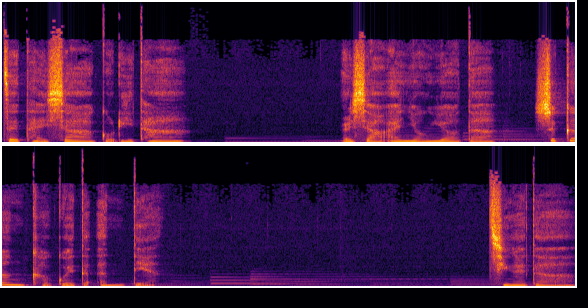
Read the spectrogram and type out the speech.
在台下鼓励他，而小安拥有的是更可贵的恩典。亲爱的，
